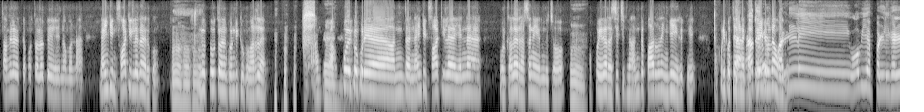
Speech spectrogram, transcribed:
தமிழகத்தை பொறுத்த அளவுக்கு நம்ம நைன்டீன் ஃபார்ட்டில தான் இருக்கும். இன்னும் டூ தௌசண்ட் டுவெண்ட்டி டூக்கு வரல. அப்போ இருக்கக்கூடிய அந்த நைன்டீன் ஃபார்ட்டில என்ன ஒரு கலர் ரசனை இருந்துச்சோ. அப்போ இதை ரசிச்சுட்டு அந்த பார்வை தான் இங்கேயும் இருக்கு. அப்படிப்பட்ட கட்டுரைகள் தான் பள்ளி ஓவிய பள்ளிகள்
